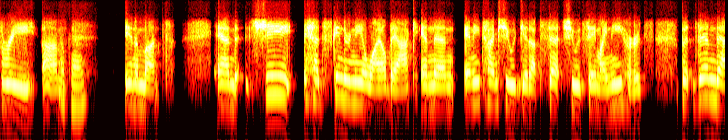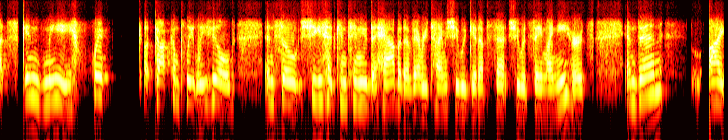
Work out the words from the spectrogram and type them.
three um, okay. in a month and she had skinned her knee a while back and then anytime she would get upset she would say my knee hurts but then that skinned knee went got completely healed and so she had continued the habit of every time she would get upset she would say my knee hurts and then i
